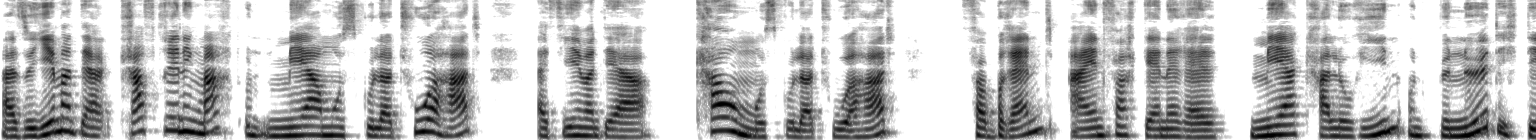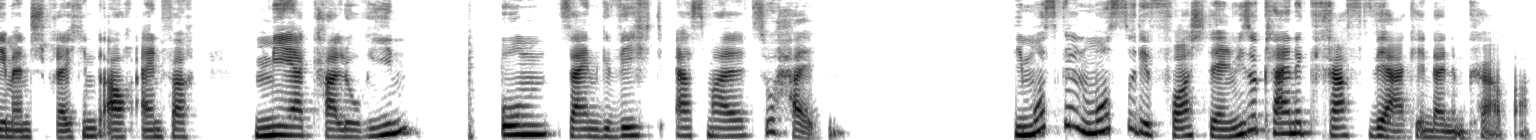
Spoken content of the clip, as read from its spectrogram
Also jemand, der Krafttraining macht und mehr Muskulatur hat, als jemand, der kaum Muskulatur hat, verbrennt einfach generell mehr Kalorien und benötigt dementsprechend auch einfach mehr Kalorien, um sein Gewicht erstmal zu halten. Die Muskeln musst du dir vorstellen wie so kleine Kraftwerke in deinem Körper.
